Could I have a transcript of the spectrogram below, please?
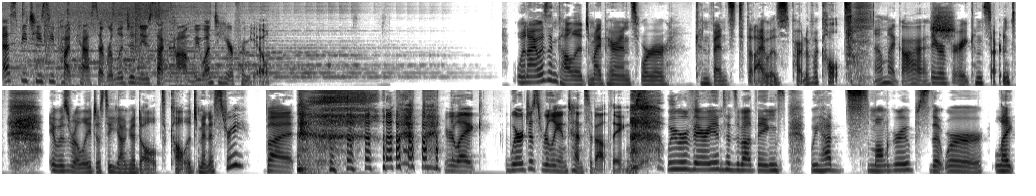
sbtcpodcast at religionnews.com. We want to hear from you. When I was in college, my parents were convinced that I was part of a cult. Oh my gosh. They were very concerned. It was really just a young adult college ministry, but You're like, we're just really intense about things. we were very intense about things. We had small groups that were like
